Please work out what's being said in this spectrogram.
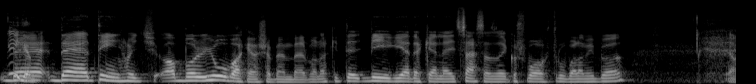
De, de tény, hogy abból jóval kevesebb ember van, akit egy végig érdekelne egy százszázalékos walkthrough valamiből. Ja.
